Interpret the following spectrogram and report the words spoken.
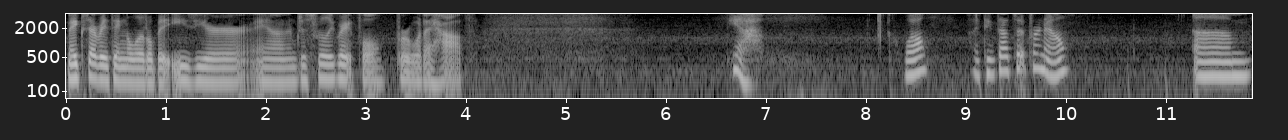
makes everything a little bit easier. And I'm just really grateful for what I have. Yeah. Well, I think that's it for now. Um,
